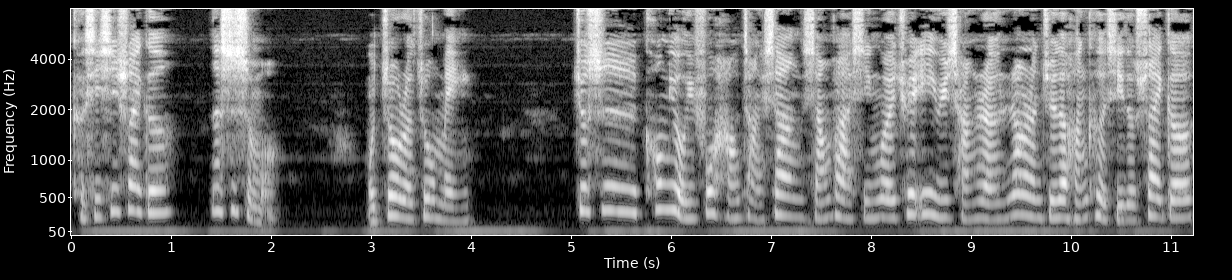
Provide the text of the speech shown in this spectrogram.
可惜系帅哥，那是什么？我皱了皱眉，就是空有一副好长相，想法行为却异于常人，让人觉得很可惜的帅哥，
